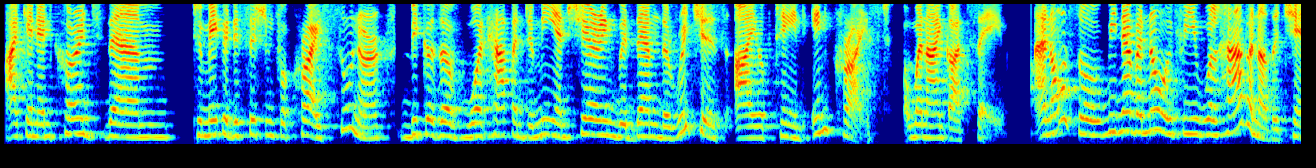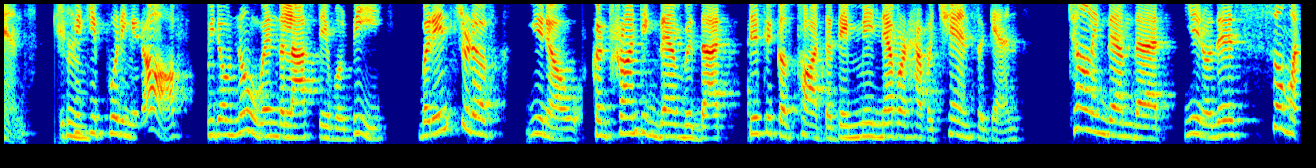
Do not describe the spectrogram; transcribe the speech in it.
I can encourage them to make a decision for Christ sooner because of what happened to me and sharing with them the riches I obtained in Christ when I got saved. And also, we never know if we will have another chance. If we keep putting it off, we don't know when the last day will be. But instead of, you know, confronting them with that difficult thought that they may never have a chance again, telling them that, you know, there's so much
